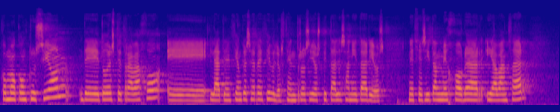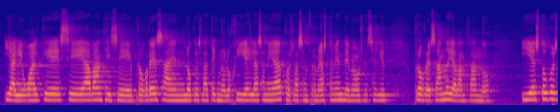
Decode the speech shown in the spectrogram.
Como conclusión de todo este trabajo, eh, la atención que se recibe en los centros y hospitales sanitarios necesitan mejorar y avanzar y al igual que se avanza y se progresa en lo que es la tecnología y la sanidad, pues las enfermeras también debemos de seguir progresando y avanzando. Y esto pues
